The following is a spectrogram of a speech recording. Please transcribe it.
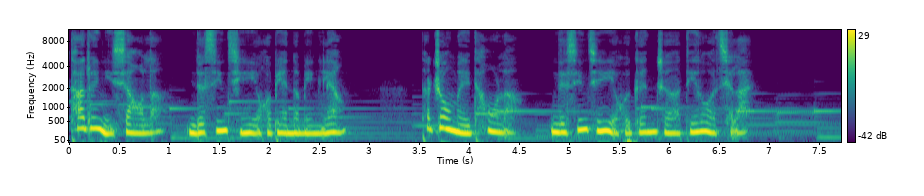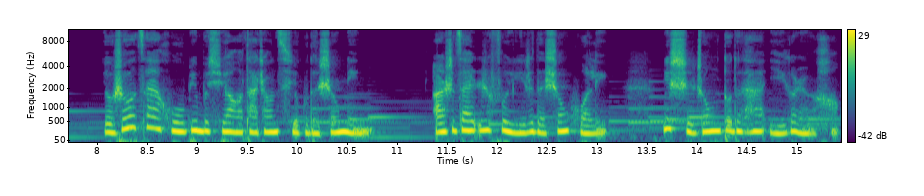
他对你笑了，你的心情也会变得明亮；他皱眉头了，你的心情也会跟着低落起来。有时候在乎并不需要大张旗鼓的声明，而是在日复一日的生活里，你始终都对他一个人好。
